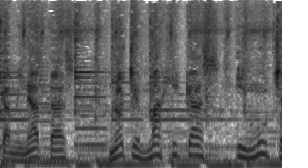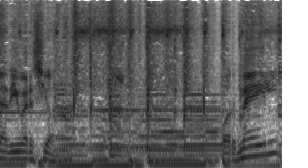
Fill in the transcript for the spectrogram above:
caminatas, noches mágicas y mucha diversión. Por mail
